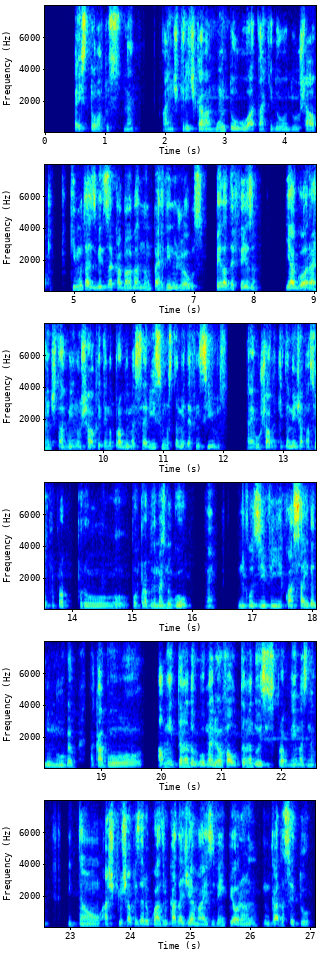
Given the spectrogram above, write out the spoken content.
pés tortos, né. A gente criticava muito o ataque do, do Schalke, que muitas vezes acabava não perdendo jogos pela defesa. E agora a gente está vendo o Schalke tendo problemas seríssimos também defensivos. É, o Schalke que também já passou por, por, por problemas no gol, né? inclusive com a saída do Nubel, acabou aumentando, ou melhor, voltando esses problemas, né? Então, acho que o Schalke 04 cada dia mais vem piorando em cada setor.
